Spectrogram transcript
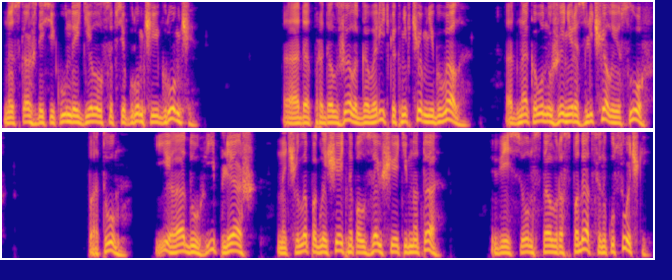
но с каждой секундой делался все громче и громче. Ада продолжала говорить, как ни в чем не бывало, однако он уже не различал ее слов. Потом и Аду, и пляж начала поглощать наползающая темнота. Весь сон стал распадаться на кусочки.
